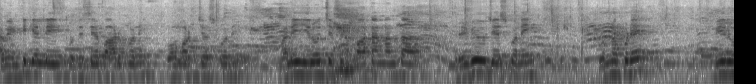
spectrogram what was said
అవి ఇంటికి వెళ్ళి కొద్దిసేపు ఆడుకొని హోంవర్క్ చేసుకొని మళ్ళీ ఈరోజు చెప్పిన పాఠాన్నంతా రివ్యూ చేసుకొని ఉన్నప్పుడే మీరు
